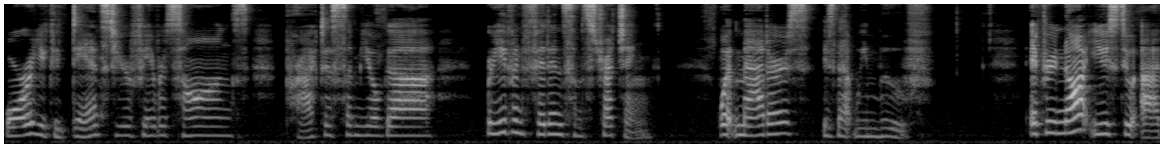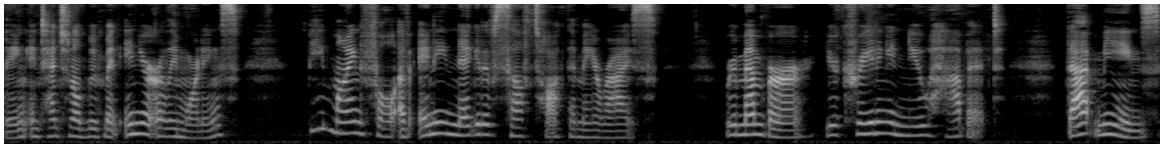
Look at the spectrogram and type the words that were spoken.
Or you could dance to your favorite songs, practice some yoga, or even fit in some stretching. What matters is that we move. If you're not used to adding intentional movement in your early mornings, be mindful of any negative self talk that may arise. Remember, you're creating a new habit. That means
